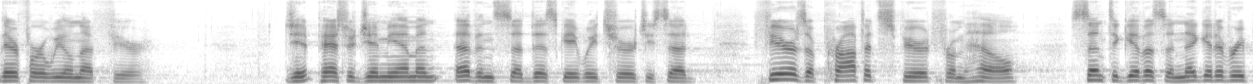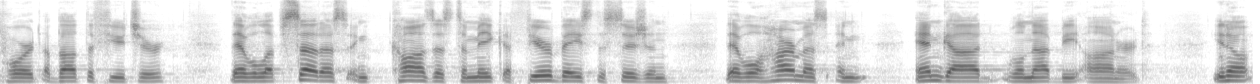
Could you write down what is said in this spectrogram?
Therefore, we will not fear. Pastor Jimmy Evans said this, Gateway Church. He said, Fear is a prophet spirit from hell sent to give us a negative report about the future that will upset us and cause us to make a fear based decision that will harm us and, and God will not be honored. You know,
